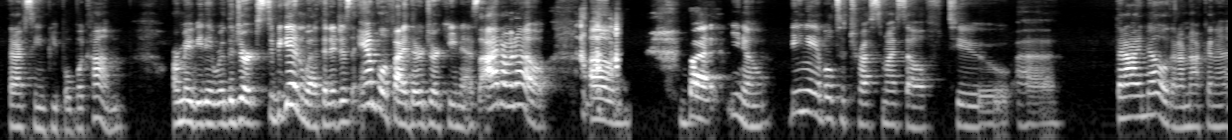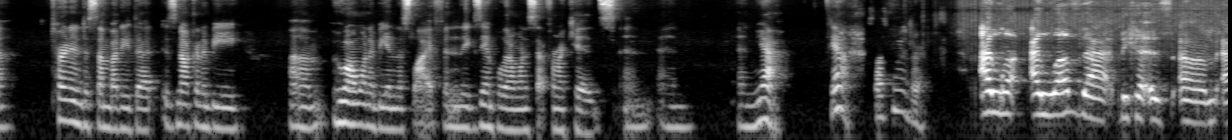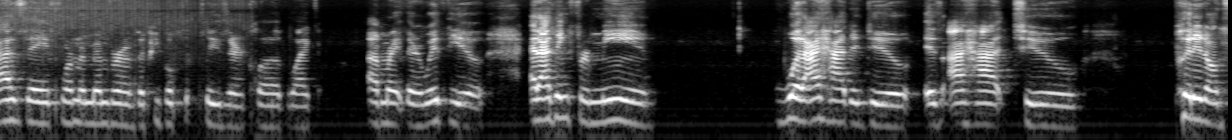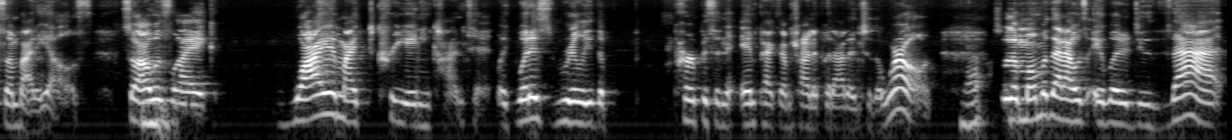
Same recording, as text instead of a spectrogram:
that I've seen people become, or maybe they were the jerks to begin with, and it just amplified their jerkiness. I don't know, um, but you know, being able to trust myself to uh, that I know that I'm not going to turn into somebody that is not going to be um, who I want to be in this life and the example that I want to set for my kids. And and and yeah, yeah. So that's my I love I love that because um, as a former member of the People Pleaser Club, like I'm right there with you, and I think for me, what I had to do is I had to put it on somebody else. So I was mm. like, why am I creating content? Like, what is really the purpose and the impact I'm trying to put out into the world. Yeah. So the moment that I was able to do that,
